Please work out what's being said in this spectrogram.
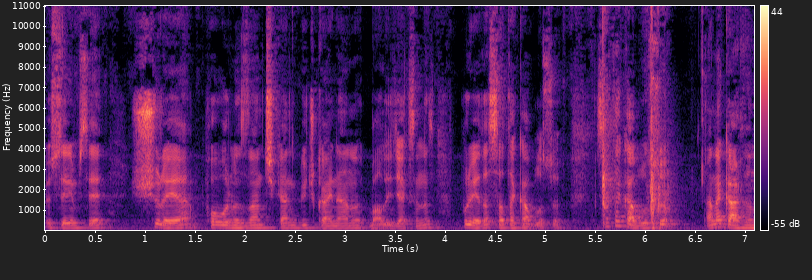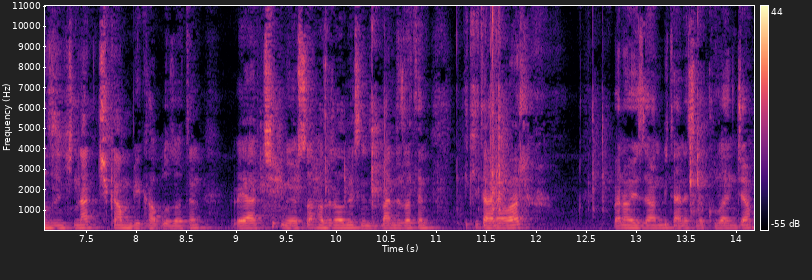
göstereyim size. Şuraya power'ınızdan çıkan güç kaynağını bağlayacaksınız. Buraya da SATA kablosu. SATA kablosu anakartınızın içinden çıkan bir kablo zaten. Veya çıkmıyorsa hazır alabilirsiniz. Bende zaten iki tane var. Ben o yüzden bir tanesini kullanacağım.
